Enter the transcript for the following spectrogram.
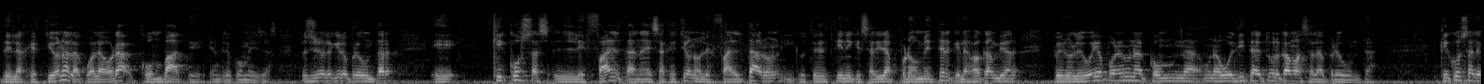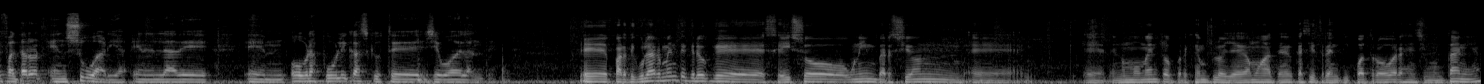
de la gestión a la cual ahora combate, entre comillas. Entonces yo le quiero preguntar, eh, ¿qué cosas le faltan a esa gestión o le faltaron y que ustedes tienen que salir a prometer que las va a cambiar? Pero le voy a poner una, una, vueltita de tuerca más a la pregunta. ¿Qué cosas le faltaron en su área, en la de em, obras públicas que usted llevó adelante? Eh, particularmente creo que se hizo una inversión, eh, eh, en un momento, por ejemplo, llegamos a tener casi 34 horas en simultánea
